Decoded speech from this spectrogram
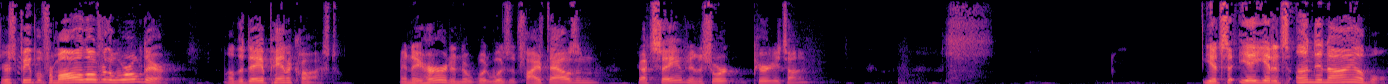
There's people from all over the world there on the day of Pentecost, and they heard, and what was it, five thousand got saved in a short period of time. Yet, yet it's undeniable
